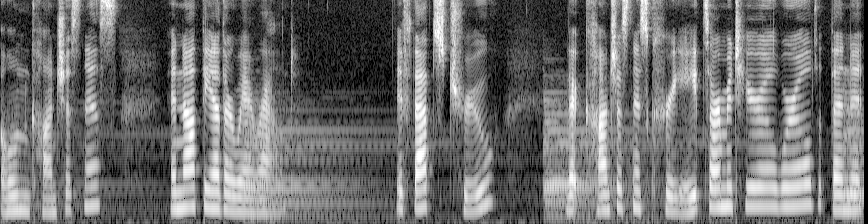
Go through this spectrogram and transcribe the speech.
own consciousness and not the other way around. If that's true, that consciousness creates our material world, then it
